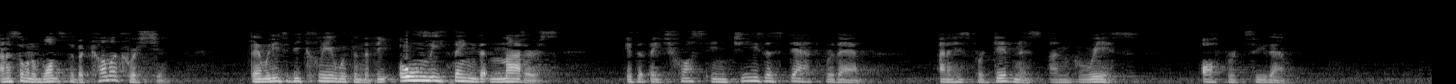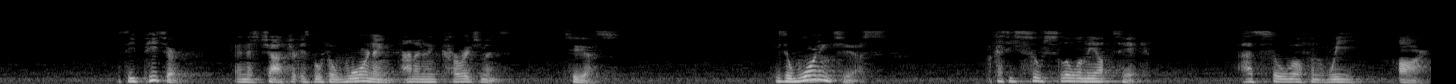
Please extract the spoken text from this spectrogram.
And as someone who wants to become a Christian, then we need to be clear with them that the only thing that matters is that they trust in Jesus' death for them and in his forgiveness and grace offered to them. See, Peter in this chapter is both a warning and an encouragement to us. He's a warning to us because he's so slow on the uptake, as so often we are.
